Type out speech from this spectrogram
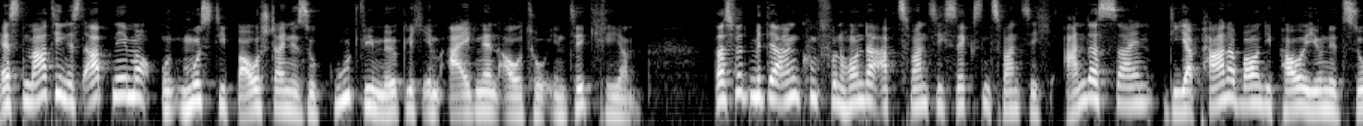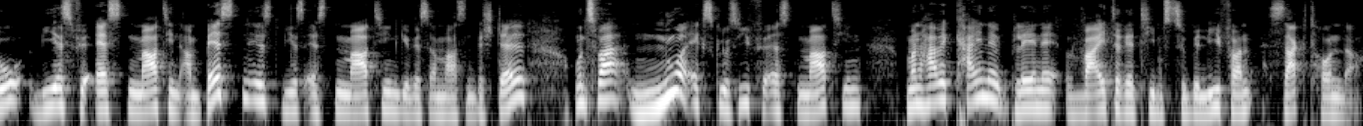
Aston Martin ist Abnehmer und muss die Bausteine so gut wie möglich im eigenen Auto integrieren. Das wird mit der Ankunft von Honda ab 2026 anders sein. Die Japaner bauen die Power Unit so, wie es für Aston Martin am besten ist, wie es Aston Martin gewissermaßen bestellt. Und zwar nur exklusiv für Aston Martin. Man habe keine Pläne, weitere Teams zu beliefern, sagt Honda.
